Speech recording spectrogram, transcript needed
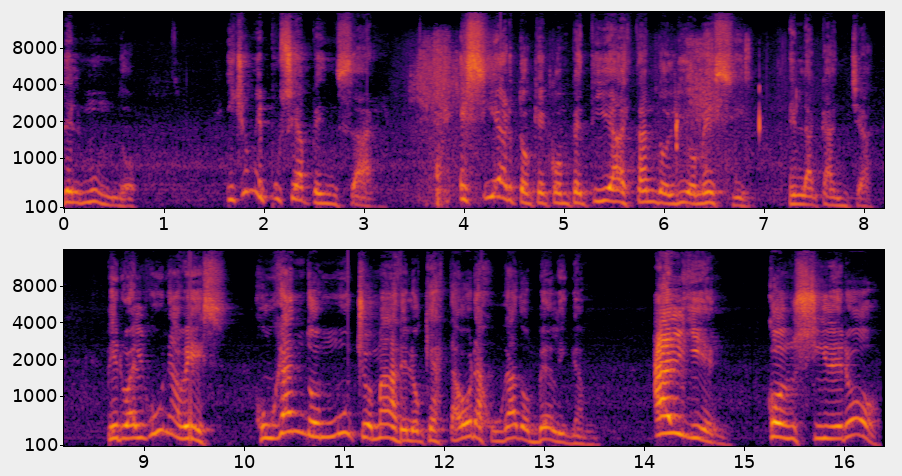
del mundo. Y yo me puse a pensar, es cierto que competía estando Leo Messi en la cancha, pero alguna vez, jugando mucho más de lo que hasta ahora ha jugado Bellingham, alguien consideró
